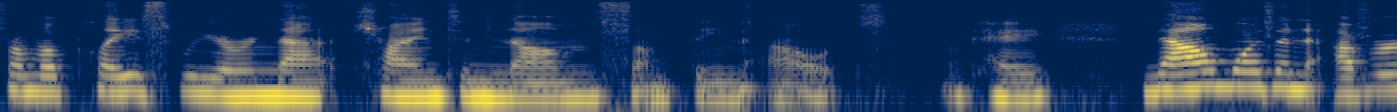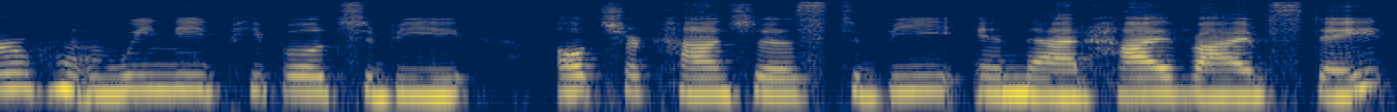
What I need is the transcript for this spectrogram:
from a place where you're not trying to numb something out. Okay. Now more than ever, we need people to be ultra conscious, to be in that high vibe state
